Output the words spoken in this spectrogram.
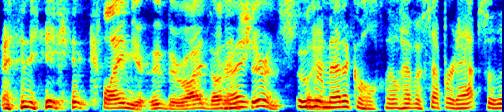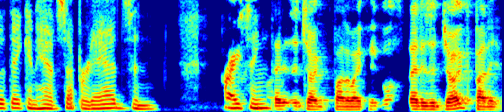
And you can claim your Uber rides on right. insurance. Uber Medical, they'll have a separate app so that they can have separate ads and pricing. That is a joke, by the way, people. That is a joke, but it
